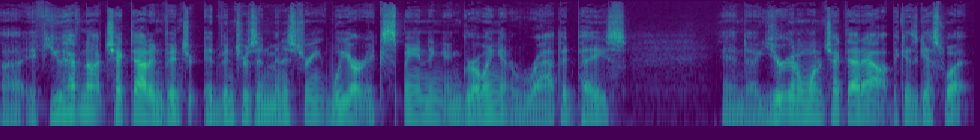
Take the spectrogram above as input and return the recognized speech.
Uh, if you have not checked out Adventure, Adventures in Ministry, we are expanding and growing at a rapid pace. And uh, you're going to want to check that out because guess what?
